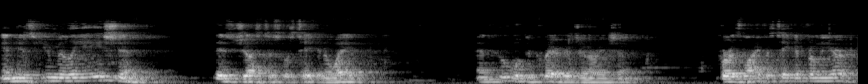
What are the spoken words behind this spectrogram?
In his humiliation, his justice was taken away. And who will declare his generation? For his life is taken from the earth.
